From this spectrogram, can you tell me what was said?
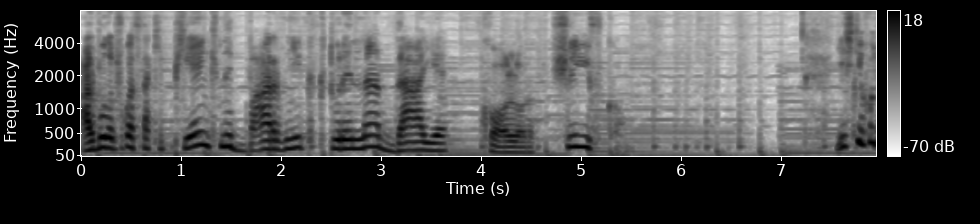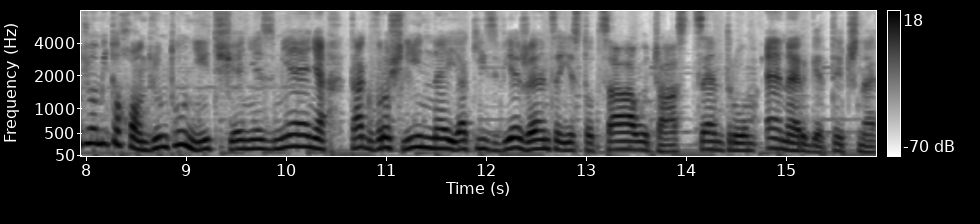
albo na przykład taki piękny barwnik, który nadaje kolor śliwkom. Jeśli chodzi o mitochondrium, tu nic się nie zmienia. Tak w roślinnej, jak i zwierzęcej jest to cały czas centrum energetyczne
